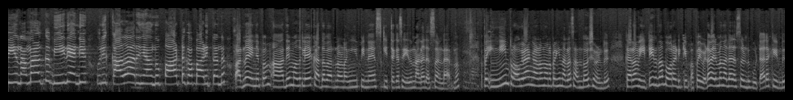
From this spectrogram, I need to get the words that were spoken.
ഈ നമ്മൾക്ക് ബീനാന്റി ഒരു കഥ അറിഞ്ഞാന്നു പാട്ടൊക്കെ പാടിത്തന്ന് വന്നു കഴിഞ്ഞപ്പം ആദ്യം മുതലേ കഥ പറഞ്ഞു തുടങ്ങി പിന്നെ സ്കിറ്റൊക്കെ ചെയ്ത്. നല്ല രസമുണ്ടായിരുന്നു. അപ്പോൾ ഇനിയും പ്രോഗ്രാം കാണാമെന്ന് പറഞ്ഞപ്പോൾ എനിക്ക് നല്ല സന്തോഷമുണ്ട്. കാരണം വീട്ടിൽ ഇരുന്നാൽ ബോറടിക്കും അപ്പോൾ ഇവിടെ വരുമ്പോൾ നല്ല രസമുണ്ട്. കൂട്ടുകാരൊക്കെ ഉണ്ട്.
